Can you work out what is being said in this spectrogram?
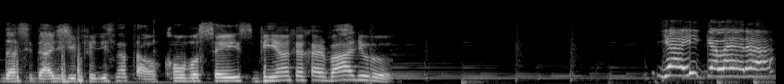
da cidade de Feliz Natal. Com vocês, Bianca Carvalho. E aí, galera?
